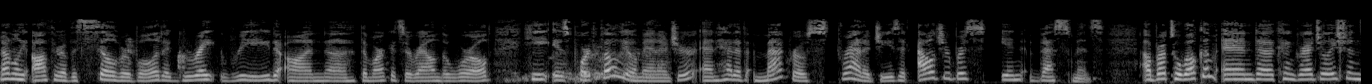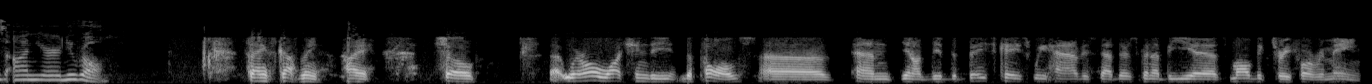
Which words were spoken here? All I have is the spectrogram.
not only author of The Silver Bullet, a great read on uh, the markets around the world. He is portfolio manager and head of macro strategies at Algebris Investments. Alberto, welcome and uh, congratulations on your new role. Thanks, Kathleen. Hi. So uh, we're all watching the the polls, uh, and you know the the base case we have is that there's going to be a small victory for Remain,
